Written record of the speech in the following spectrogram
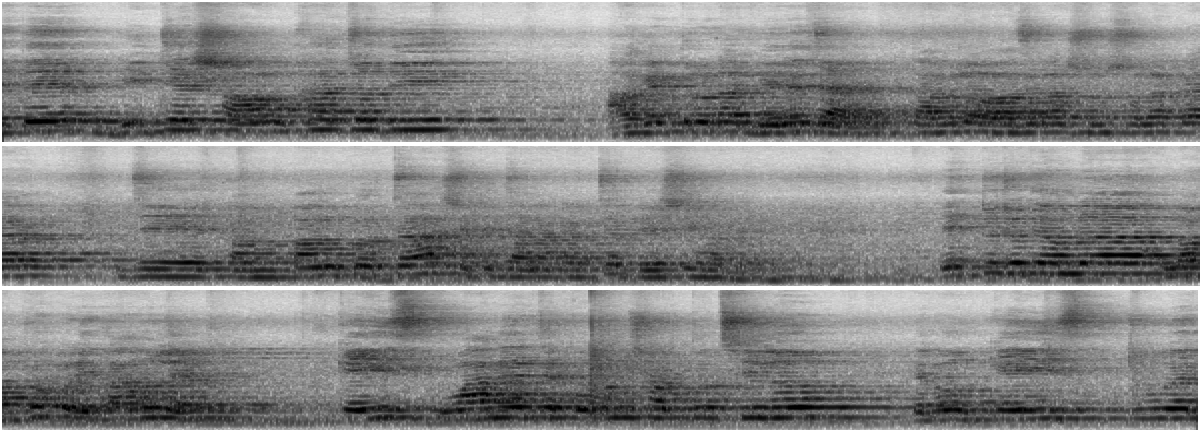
এতে বিটের সংখ্যা যদি আগের তুলনায় বেড়ে যায়, তাহলে অজানা শস্যলাকার যে কম্পাঙ্কটা, সেটি জানাটার চেয়ে বেশি হবে। একটু যদি আমরা লক্ষ্য করি, তাহলে কেস ওয়ানের যে প্রথম শর্ত ছিল এবং কেস টু এর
